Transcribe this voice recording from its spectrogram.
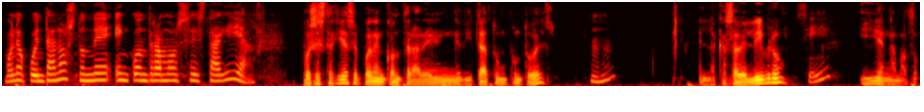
Bueno, cuéntanos dónde encontramos esta guía. Pues esta guía se puede encontrar en editatum.es, en la Casa del Libro ¿Sí? y en Amazon.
